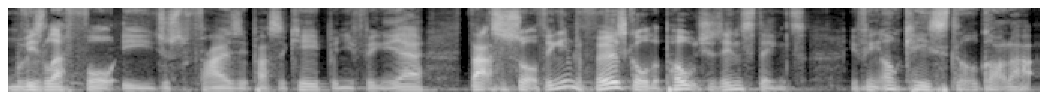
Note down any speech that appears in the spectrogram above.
and with his left foot, he just fires it past the keeper, and you think, yeah, that's the sort of thing. Even the first goal, the poacher's instinct, you think, okay, he's still got that.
